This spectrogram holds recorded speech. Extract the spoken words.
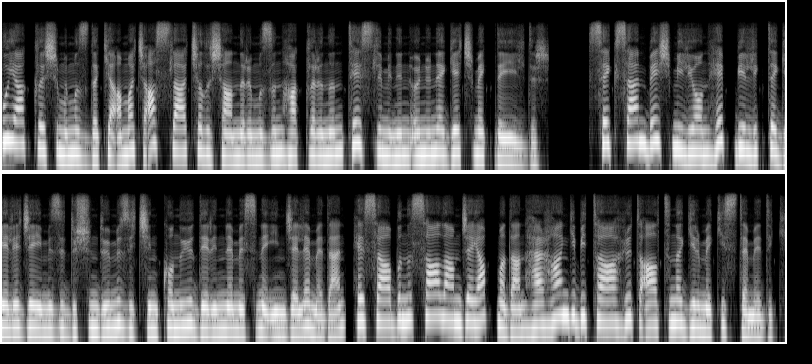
Bu yaklaşımımızdaki amaç asla çalışanlarımızın haklarının tesliminin önüne geçmek değildir. 85 milyon hep birlikte geleceğimizi düşündüğümüz için konuyu derinlemesine incelemeden, hesabını sağlamca yapmadan herhangi bir taahhüt altına girmek istemedik.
